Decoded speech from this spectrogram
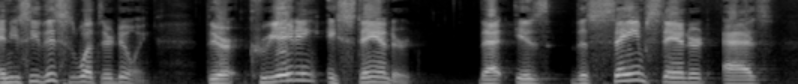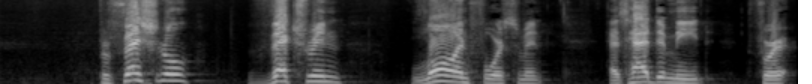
And you see, this is what they're doing. They're creating a standard that is the same standard as professional veteran law enforcement has had to meet for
